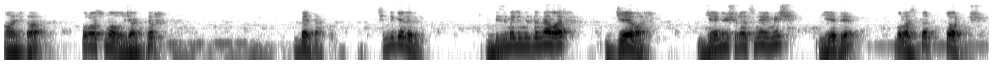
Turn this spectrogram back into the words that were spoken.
Alfa. Burası ne olacaktır? Beta. Şimdi gelelim. Bizim elimizde ne var? C var. C'nin şurası neymiş? 7. Burası da 4'müş.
